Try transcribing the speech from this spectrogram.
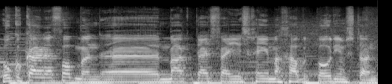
Hoek elkaar even op, man. Eh, maak tijd vrij je schema, ga op het podium staan.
